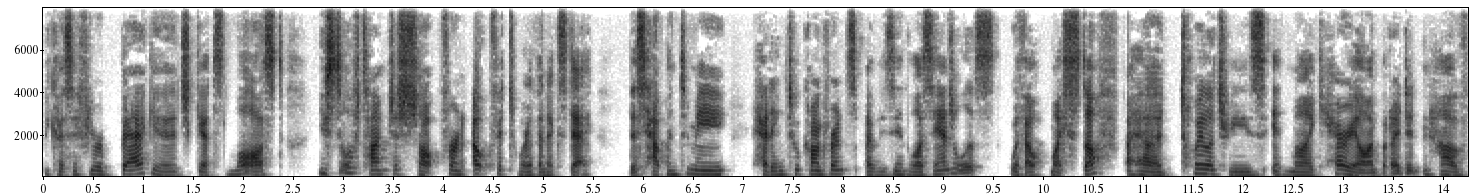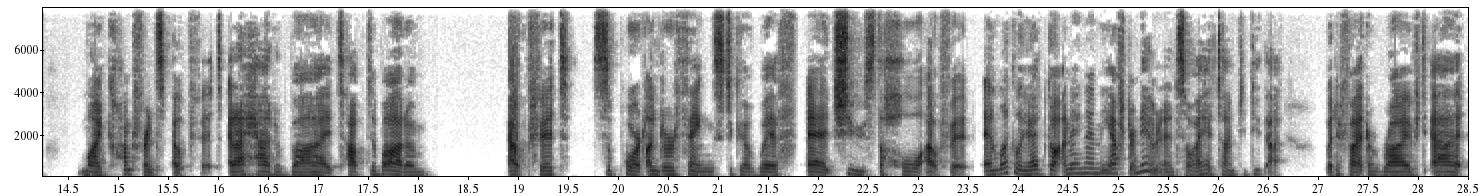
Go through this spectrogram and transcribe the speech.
because if your baggage gets lost, you still have time to shop for an outfit to wear the next day. This happened to me heading to a conference. I was in Los Angeles without my stuff. I had toiletries in my carry on, but I didn't have my conference outfit and I had to buy top to bottom outfit support under things to go with and choose the whole outfit. And luckily I'd gotten in in the afternoon. And so I had time to do that. But if I'd arrived at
